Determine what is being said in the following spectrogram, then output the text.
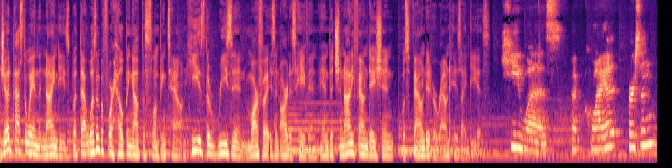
Judd passed away in the 90s, but that wasn't before helping out the slumping town. He is the reason Marfa is an artist haven, and the Chinati Foundation was founded around his ideas. He was a quiet person.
